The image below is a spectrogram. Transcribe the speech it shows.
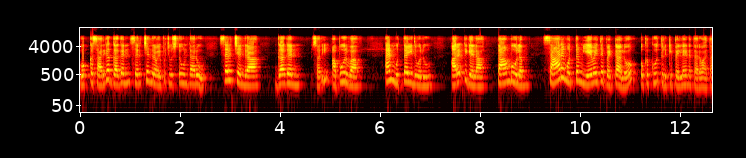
ఒక్కసారిగా గగన్ శరత్ చంద్ర వైపు చూస్తూ ఉంటారు. శరత్ చంద్ర గగన్ సారీ అపూర్వ అండ్ ముత్తైదువులు అరటిగెల తాంబూలం సారె మొత్తం ఏవైతే పెట్టాలో ఒక కూతురికి పెళ్ళైన తర్వాత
